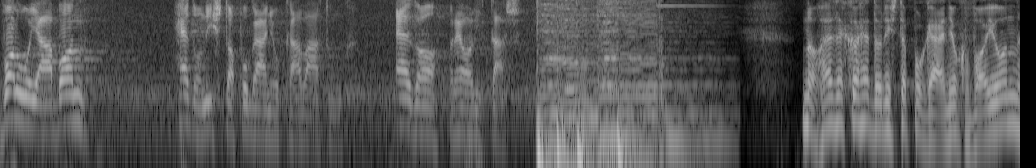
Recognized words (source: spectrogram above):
valójában hedonista pogányokká váltunk. Ez a realitás. Na, ezek a hedonista pogányok vajon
